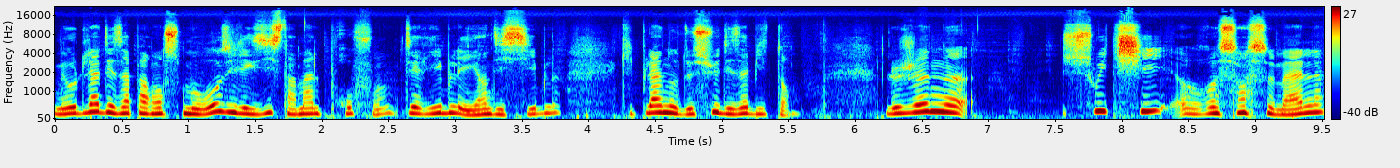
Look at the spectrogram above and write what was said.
Mais au-delà des apparences moroses, il existe un mal profond, terrible et indicible qui plane au-dessus des habitants. Le jeune Shuichi ressent ce mal.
